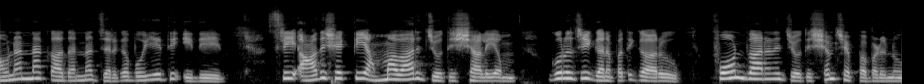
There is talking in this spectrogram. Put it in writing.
అవునన్నా కాదన్నా జరగబోయేది ఇదే. శ్రీ ఆదిశక్తి అమ్మవారి జ్యోతిష్యాలయం. గురుజీ గణపతి గారు ఫోన్ ద్వారానే జ్యోతిష్యం చెప్పబడును.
